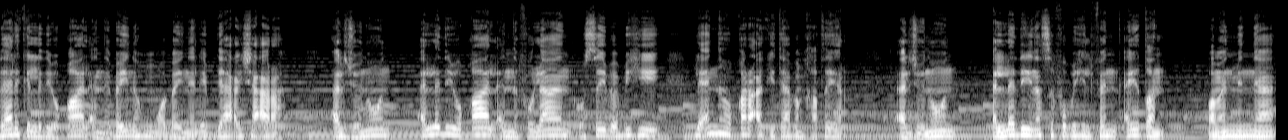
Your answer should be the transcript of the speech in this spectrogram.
ذلك الذي يقال أن بينه وبين الإبداع شعرة الجنون الذي يقال أن فلان أصيب به لأنه قرأ كتابا خطير. الجنون الذي نصف به الفن أيضا ومن منا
